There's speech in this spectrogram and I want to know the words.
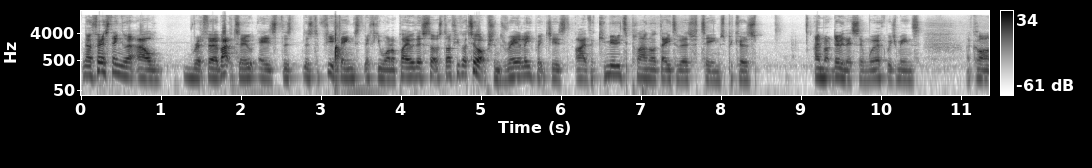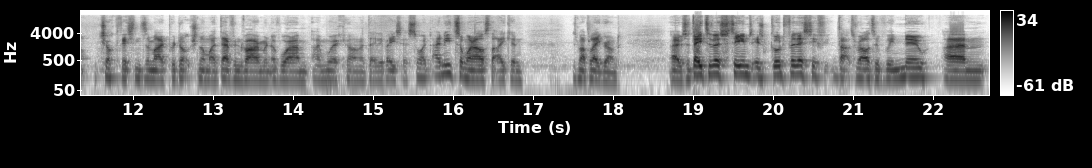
Now, first thing that I'll refer back to is there's, there's a few things if you want to play with this sort of stuff. You've got two options really, which is either community plan or Dataverse for Teams because I'm not doing this in work, which means I can't chuck this into my production or my dev environment of where I'm, I'm working on a daily basis. So I, I need somewhere else that I can is my playground. Um, so Dataverse Teams is good for this if that's relatively new. Um,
